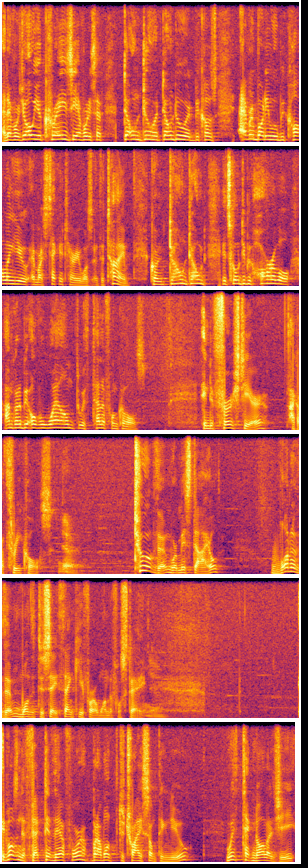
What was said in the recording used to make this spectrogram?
And everybody, oh, you're crazy. Everybody said, don't do it, don't do it, because everybody will be calling you. And my secretary was at the time going, don't, don't, it's going to be horrible. I'm going to be overwhelmed with telephone calls. In the first year, I got three calls. Yeah. Two of them were misdialed. One of them wanted to say thank you for a wonderful stay. Yeah. It wasn't effective, therefore, but I wanted to try something new. With technology,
